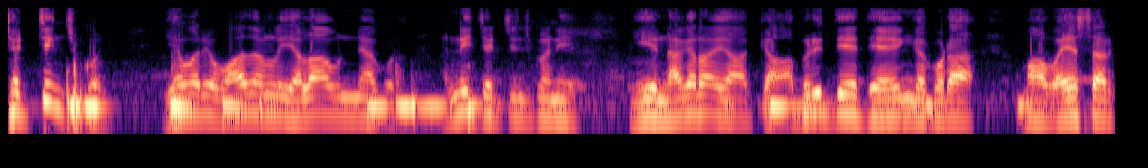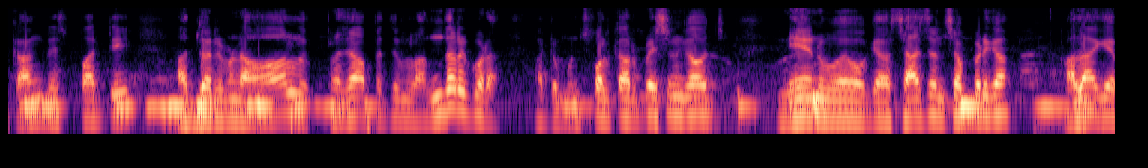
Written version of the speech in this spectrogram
చర్చించుకొని ఎవరి వాదనలు ఎలా ఉన్నా కూడా అన్నీ చర్చించుకొని ఈ నగర యొక్క అభివృద్ధి ధ్యేయంగా కూడా మా వైఎస్ఆర్ కాంగ్రెస్ పార్టీ ఆధ్వర్యంలో ఆల్ ప్రజాప్రతినిధులు అందరూ కూడా అటు మున్సిపల్ కార్పొరేషన్ కావచ్చు నేను ఒక శాసనసభ్యుడిగా అలాగే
